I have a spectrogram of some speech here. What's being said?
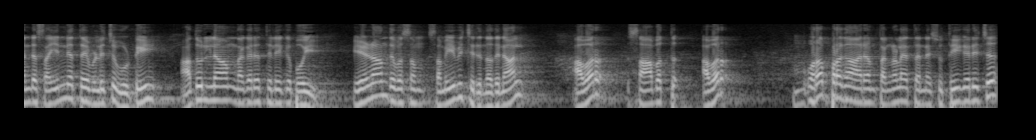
തന്റെ സൈന്യത്തെ വിളിച്ചുകൂട്ടി അതുല്ലാം നഗരത്തിലേക്ക് പോയി. ഏഴാം ദിവസം സമീപിച്ചിരുന്നതിനാൽ അവർ സാപത്ത് അവർ മുറപ്രകാരം തങ്ങളെ തന്നെ ശുദ്ധീകരിച്ച്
